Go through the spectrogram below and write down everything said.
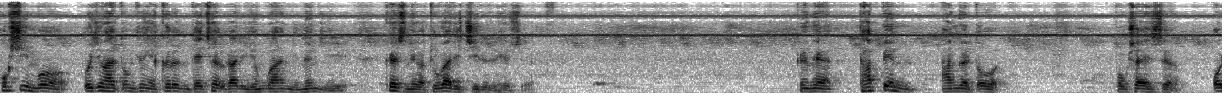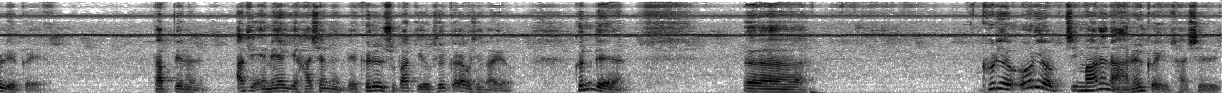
혹시 뭐 의정 활동 중에 그런 대책을 가지고 연구하는 게 있는지 그래서 내가 두 가지 질의를 했어요. 그런데 답변한 걸 또 복사해서 올릴 거예요. 답변을 아주 애매하게 하셨는데 그럴 수밖에 없을 거라고 생각해요. 근데 어, 그리 어렵지만은 않을 거예요, 사실.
